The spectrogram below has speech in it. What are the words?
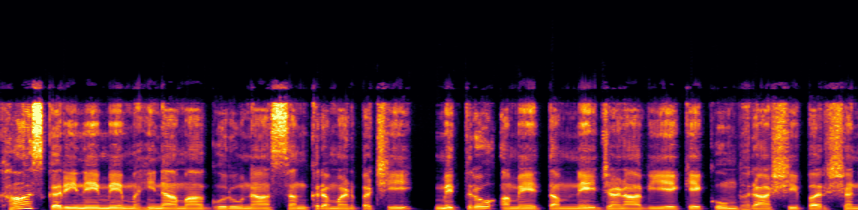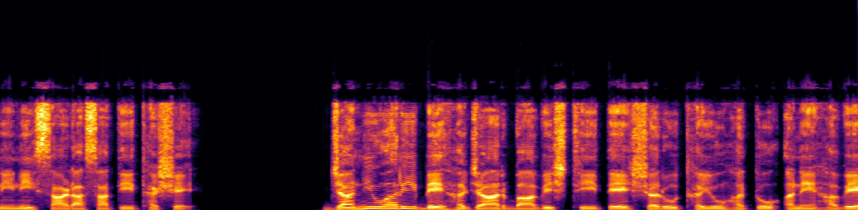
ખાસ કરીને મે મહિનામાં ગુરુના સંક્રમણ પછી, મિત્રો, અમે તમને જણાવીએ કે કુંભ રાશિ પર શનિની સાડાસાતી થશે. જાન્યુઆરી બે હજાર બાવીસથી તે શરૂ થયું હતું અને હવે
